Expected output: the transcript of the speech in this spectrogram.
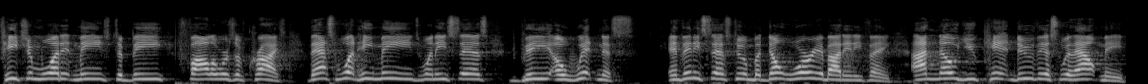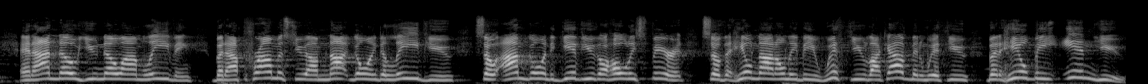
teach them what it means to be followers of Christ. That's what he means when he says, be a witness. And then he says to him, But don't worry about anything. I know you can't do this without me. And I know you know I'm leaving, but I promise you I'm not going to leave you. So I'm going to give you the Holy Spirit so that he'll not only be with you like I've been with you, but he'll be in you.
